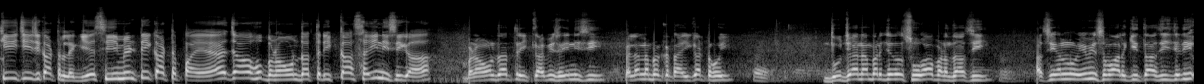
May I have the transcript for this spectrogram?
ਕੀ ਚੀਜ਼ ਘੱਟ ਲੱਗੀ ਹੈ? ਸੀਮੈਂਟ ਹੀ ਘੱਟ ਪਾਇਆ ਜਾਂ ਉਹ ਬਣਾਉਣ ਦਾ ਤਰੀਕਾ ਸਹੀ ਨਹੀਂ ਸੀਗਾ? ਬਣਾਉਣ ਦਾ ਤਰੀਕਾ ਵੀ ਸਹੀ ਨਹੀਂ ਸੀ। ਪਹਿਲਾ ਨੰਬਰ ਕਟਾਈ ਘੱਟ ਹੋਈ। ਦੂਜਾ ਨੰਬਰ ਜਦੋਂ ਸੂਆ ਬਣਦਾ ਸੀ ਅਸੀਂ ਉਹਨਾਂ ਨੂੰ ਇਹ ਵੀ ਸਵਾਲ ਕੀਤਾ ਸੀ, ਜਿਹੜੀ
